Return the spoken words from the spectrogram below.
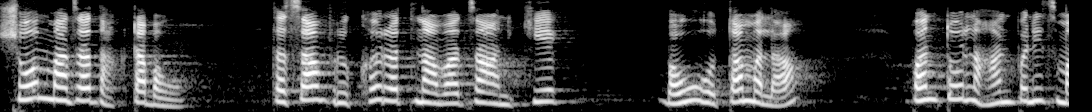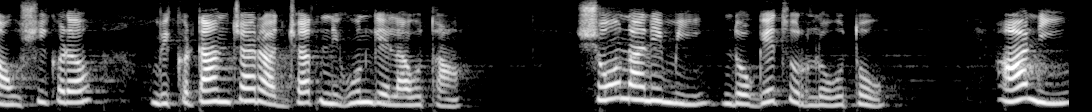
शोन माझा धाकटा भाऊ. तसा वृखरथ नावाचा आणखी एक भाऊ होता मला पण तो लहानपणीच मावशीकडं विकटांच्या राज्यात निघून गेला होता. शोन आणि मी दोघेच उरलो होतो. आणि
